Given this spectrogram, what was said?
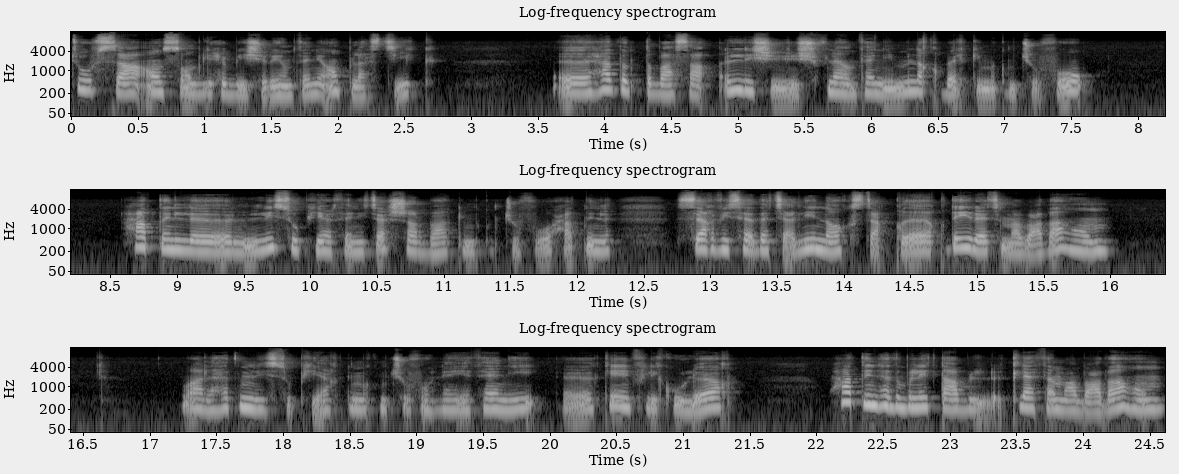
tout ça ensemble يحب يشريهم ثاني en plastique أه هذا الطباسة اللي شفناهم ثاني من قبل كما راكم تشوفوا. حاطين les soupières ثاني تاع الشربة كما راكم تشوفوا. حاطين ال service هذا تاع l'inox تاع قديرات مع بعضهم. voilà هذوم les soupières كما راكم تشوفوا هنايا ثاني. أه كاين في les couleurs حاطين هذوم les tables ثلاثة مع بعضهم.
